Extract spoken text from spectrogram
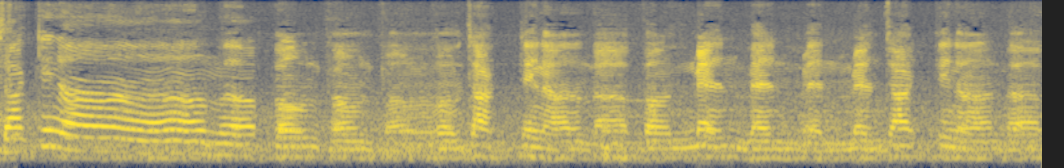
Talking on the phone, phone, phone, phone, talking on the phone, men, men, men, men, talking on the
